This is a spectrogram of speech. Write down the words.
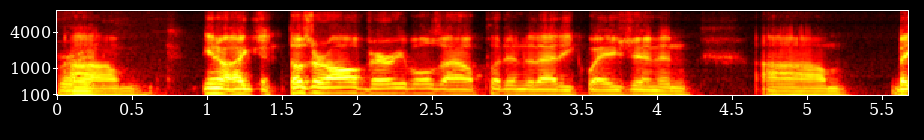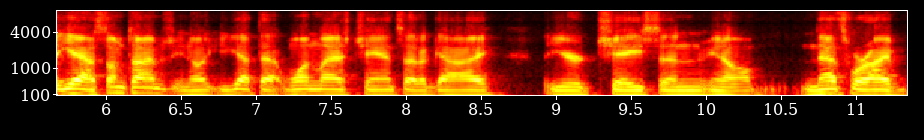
right. um, you know, again, those are all variables I'll put into that equation. And, um, but yeah, sometimes, you know, you got that one last chance at a guy that you're chasing, you know, and that's where I've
